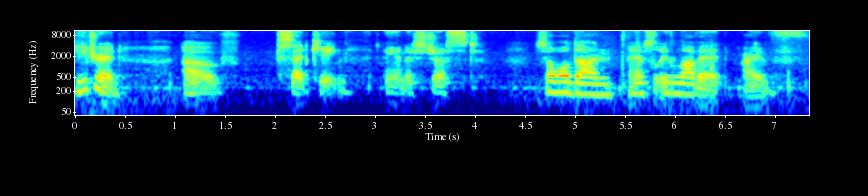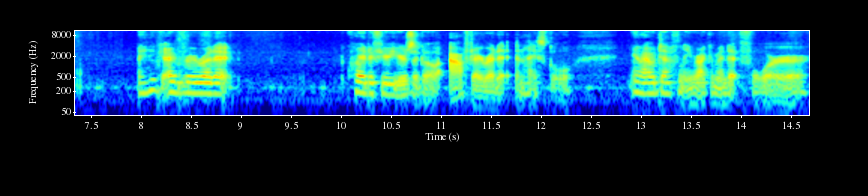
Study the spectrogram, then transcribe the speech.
hatred of said king and it's just so well done. I absolutely love it. I've i think i've reread it quite a few years ago after i read it in high school and i would definitely recommend it for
